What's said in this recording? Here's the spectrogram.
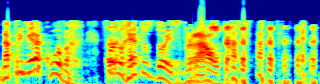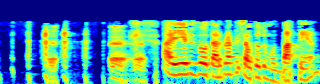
na primeira curva foram é. retos dois. Vral! é, é, é, Aí eles voltaram para pensar, todo mundo batendo.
